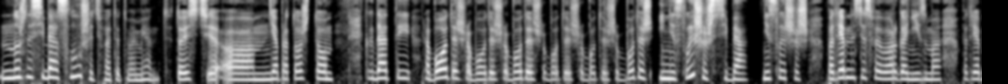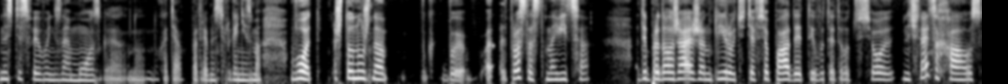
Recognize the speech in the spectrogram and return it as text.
нужно себя слушать в этот момент. То есть э, я про то, что когда ты работаешь, работаешь, работаешь, работаешь, работаешь, работаешь, и не слышишь себя, не слышишь потребности своего организма, потребности своего, не знаю, мозга, ну, хотя потребности организма, вот, что нужно как бы а, просто остановиться. Ты продолжаешь жонглировать, у тебя все падает, и вот это вот все начинается хаос.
